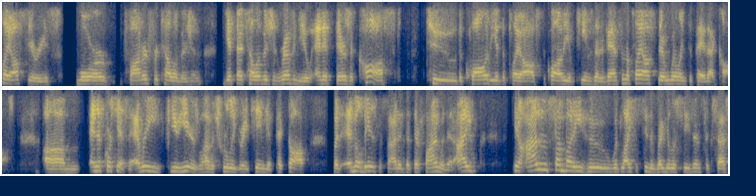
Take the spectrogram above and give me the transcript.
playoff series, more fodder for television, get that television revenue, and if there's a cost to the quality of the playoffs, the quality of teams that advance in the playoffs, they're willing to pay that cost. Um, and of course, yes, every few years we'll have a truly great team get picked off, but MLB has decided that they're fine with it. I you know, I'm somebody who would like to see the regular season success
